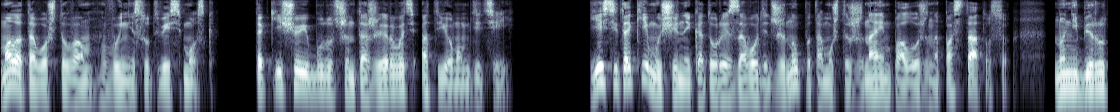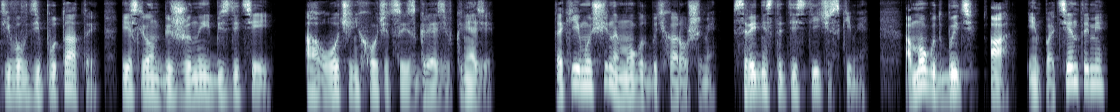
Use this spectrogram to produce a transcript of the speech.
Мало того, что вам вынесут весь мозг, так еще и будут шантажировать отъемом детей. Есть и такие мужчины, которые заводят жену, потому что жена им положена по статусу, но не берут его в депутаты, если он без жены и без детей, а очень хочется из грязи в князи. Такие мужчины могут быть хорошими, среднестатистическими, а могут быть а. импотентами,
